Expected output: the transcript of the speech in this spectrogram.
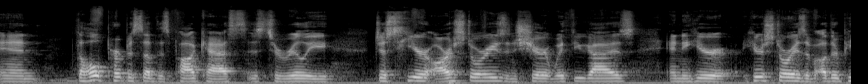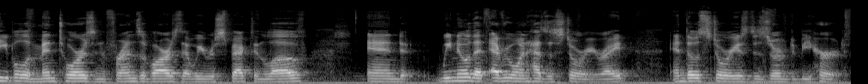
And the whole purpose of this podcast is to really just hear our stories and share it with you guys and to hear hear stories of other people and mentors and friends of ours that we respect and love. And we know that everyone has a story right? And those stories deserve to be heard.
